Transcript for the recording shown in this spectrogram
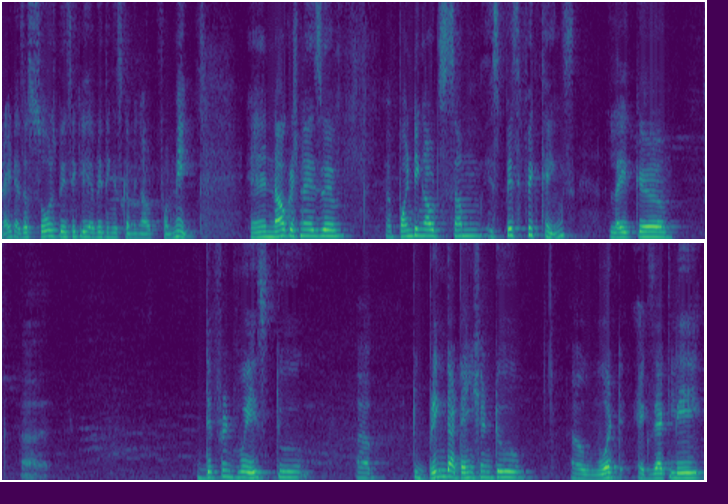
right? As a source, basically, everything is coming out from me. And now Krishna is uh, pointing out some specific things like. Uh, uh different ways to uh, to bring the attention to uh, what exactly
